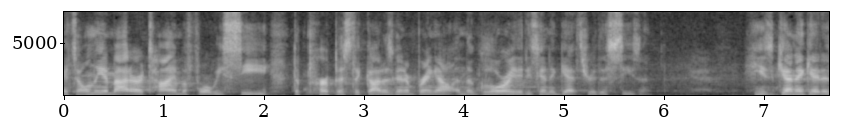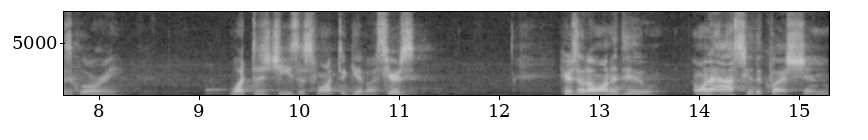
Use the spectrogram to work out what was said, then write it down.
it's only a matter of time before we see the purpose that God is going to bring out and the glory that He's going to get through this season. He's going to get His glory. What does Jesus want to give us? Here's Here's what I want to do I want to ask you the question.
